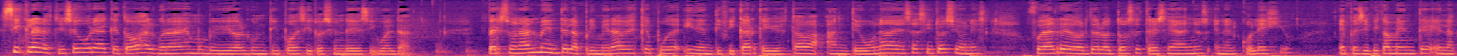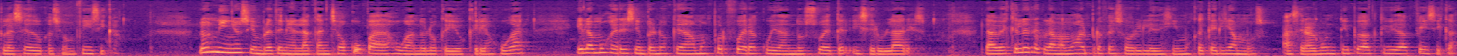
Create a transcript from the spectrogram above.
Sí, claro, estoy segura de que todos alguna vez hemos vivido algún tipo de situación de desigualdad. Personalmente, la primera vez que pude identificar que yo estaba ante una de esas situaciones fue alrededor de los 12-13 años en el colegio, específicamente en la clase de educación física. Los niños siempre tenían la cancha ocupada jugando lo que ellos querían jugar y las mujeres siempre nos quedábamos por fuera cuidando suéter y celulares. La vez que le reclamamos al profesor y le dijimos que queríamos hacer algún tipo de actividad física,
